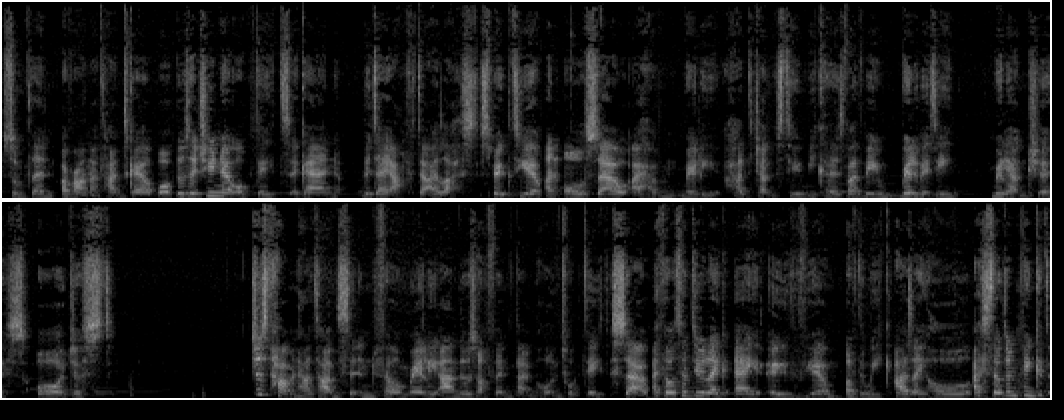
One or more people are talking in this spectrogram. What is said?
Something around that time scale. But there was literally no updates again the day after I last spoke to you. And also, I haven't really had the chance to because I've been really busy, really anxious, or just just haven't had time to sit and film really and there was nothing that important to update. So I thought I'd do like a overview of the week as a whole. I still don't think it's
